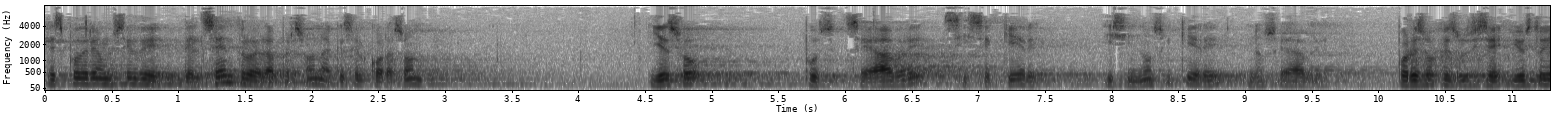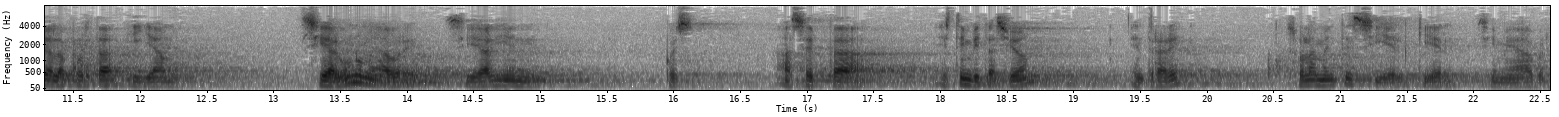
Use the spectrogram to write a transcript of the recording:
es, podríamos decir, del centro de la persona, que es el corazón. Y eso, pues, se abre si se quiere, y si no se quiere, no se abre. Por eso Jesús dice, yo estoy a la puerta y llamo. Si alguno me abre, si alguien, pues, acepta esta invitación, entraré, solamente si Él quiere, si me abre.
